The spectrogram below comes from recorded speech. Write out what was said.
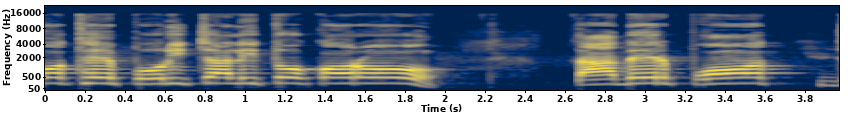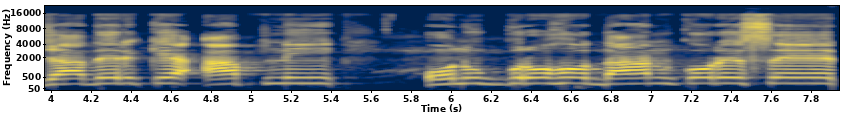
পথে পরিচালিত করো। তাদের পথ যাদেরকে আপনি অনুগ্রহ দান করেছেন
